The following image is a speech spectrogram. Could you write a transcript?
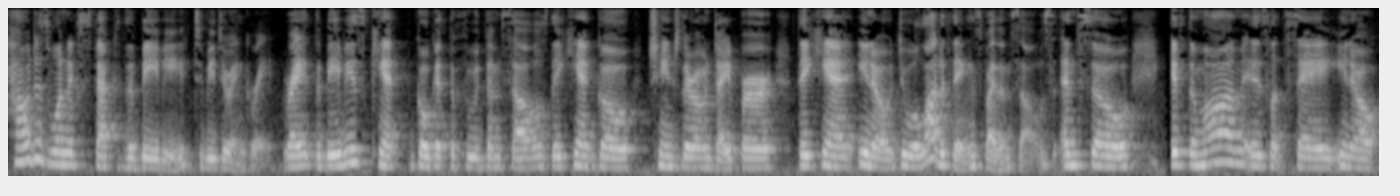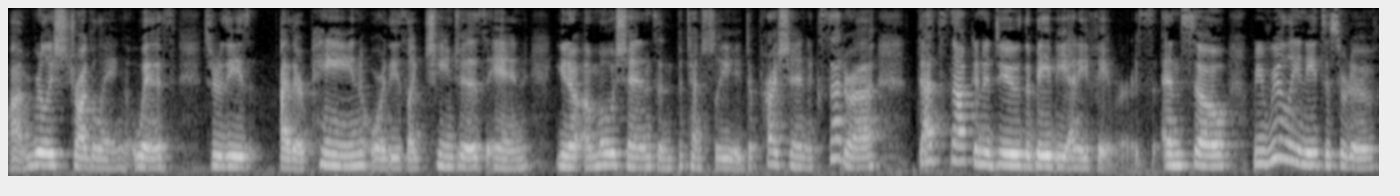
how does one expect the baby to be doing great, right? The babies can't go get the food themselves. They can't go change their own diaper. They can't, you know, do a lot of things by themselves. And so if the mom is, let's say, you know, um, really struggling with sort of these either pain or these like changes in you know emotions and potentially depression etc that's not going to do the baby any favors and so we really need to sort of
